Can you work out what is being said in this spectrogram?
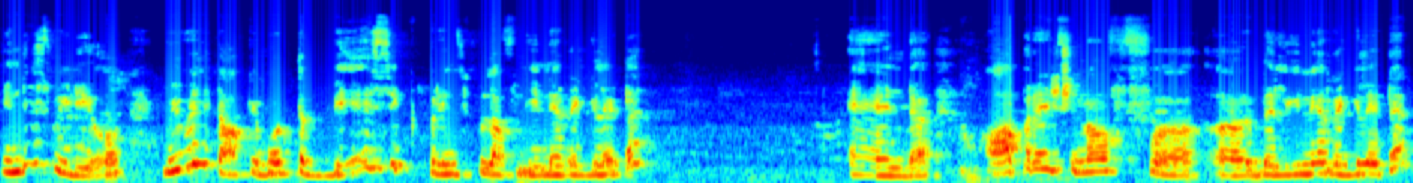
in this video, we will talk about the basic principle of linear regulator and uh, operation of uh, uh, the linear regulator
